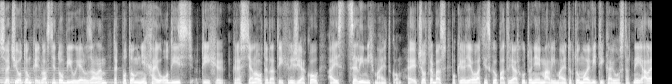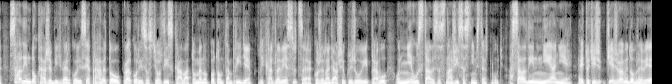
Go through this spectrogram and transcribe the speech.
Svedčí o tom, keď vlastne dobijú Jeruzalem, tak potom nechajú odísť tých kresťanov, teda tých kryžiakov, aj s celým ich majetkom. Hej, čo treba, pokiaľ ide o latinského patriarchu, to nie je malý majetok, tomu aj vytýkajú ostatní, ale Saladin dokáže byť veľkorysý a práve tou veľkorysosťou získava to meno. Potom tam príde Richard Levie srdce, akože na ďalšiu krížovú výpravu, on neustále sa snaží sa s ním stretnúť. A Saladin nie a nie. Hej, totiž tiež veľmi dobre vie,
